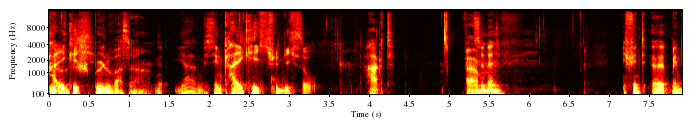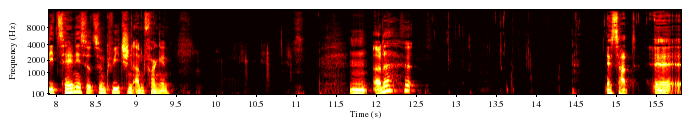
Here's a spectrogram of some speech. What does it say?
kalkig. Spülwasser. Ja, ein bisschen kalkig, finde ich so. Hart. Findest Ähm, du nicht? Ich finde, äh, wenn die Zähne so zum Quietschen anfangen. Mhm. Oder? Es hat, äh,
